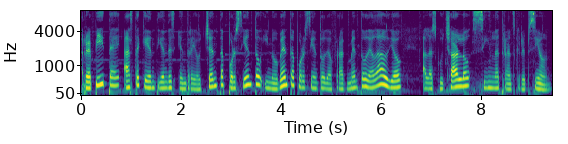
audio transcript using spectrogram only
Repite hasta que entiendes entre 80% y 90% del fragmento del audio al escucharlo sin la transcripción.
